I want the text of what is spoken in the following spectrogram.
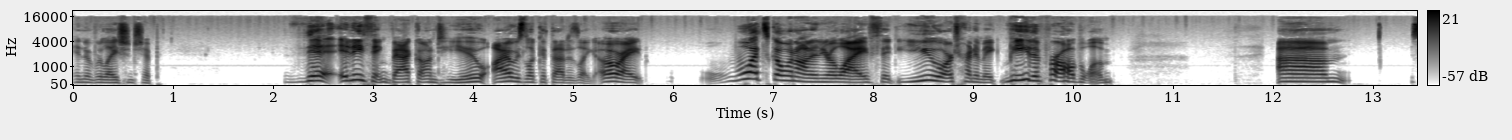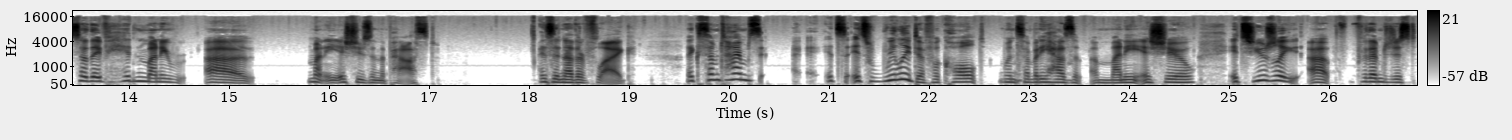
in a relationship the, anything back onto you, I always look at that as like, all right, what's going on in your life that you are trying to make me the problem? Um, so they've hidden money, uh, money issues in the past. Is another flag. Like sometimes it's it's really difficult when somebody has a, a money issue. It's usually uh, for them to just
